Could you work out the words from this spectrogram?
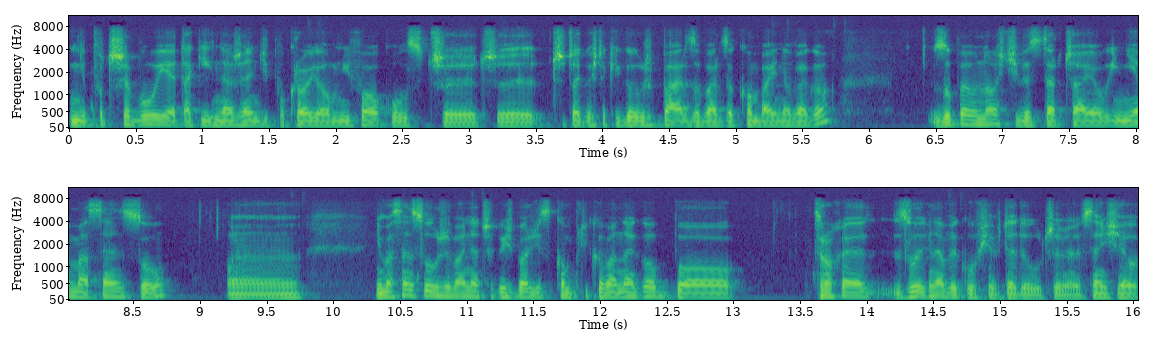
nie potrzebuje takich narzędzi pokroju OmniFocus czy, czy, czy czegoś takiego już bardzo, bardzo kombajnowego, zupełności wystarczają i nie ma sensu yy, nie ma sensu używania czegoś bardziej skomplikowanego, bo trochę złych nawyków się wtedy uczymy. W sensie,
